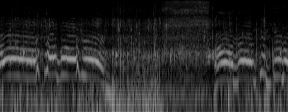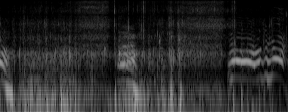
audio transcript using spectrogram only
Oh, it's so awesome! Oh no, I can't get him! Oh. Yo, look at that!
